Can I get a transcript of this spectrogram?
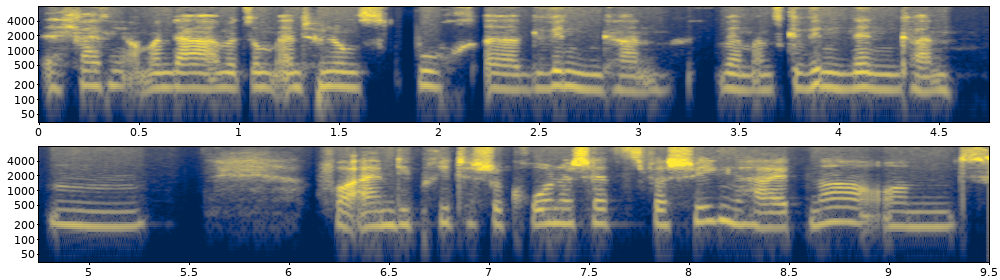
ich weiß nicht, ob man da mit so einem Enthüllungsbuch äh, gewinnen kann, wenn man es gewinnen nennen kann. Mhm vor allem die britische Krone schätzt Verschwiegenheit, ne? Und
